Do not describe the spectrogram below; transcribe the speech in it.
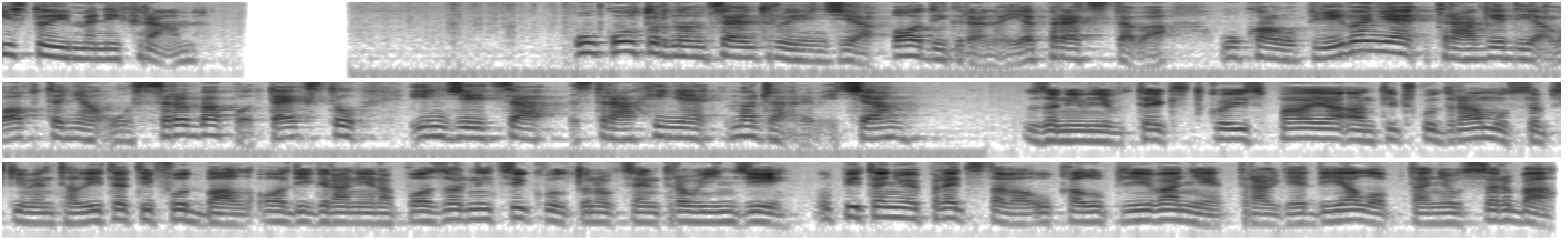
istoimeni hram. U Kulturnom centru Indija odigrana je predstava Ukalupljivanje, tragedija loptanja u Srba po tekstu Indžica Strahinje Mađarevića. Zanimljiv tekst koji spaja antičku dramu, srpski mentalitet i futbal, odigran je na pozornici Kulturnog centra u Indiji. U pitanju je predstava Ukalupljivanje, tragedija loptanja u Srba,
